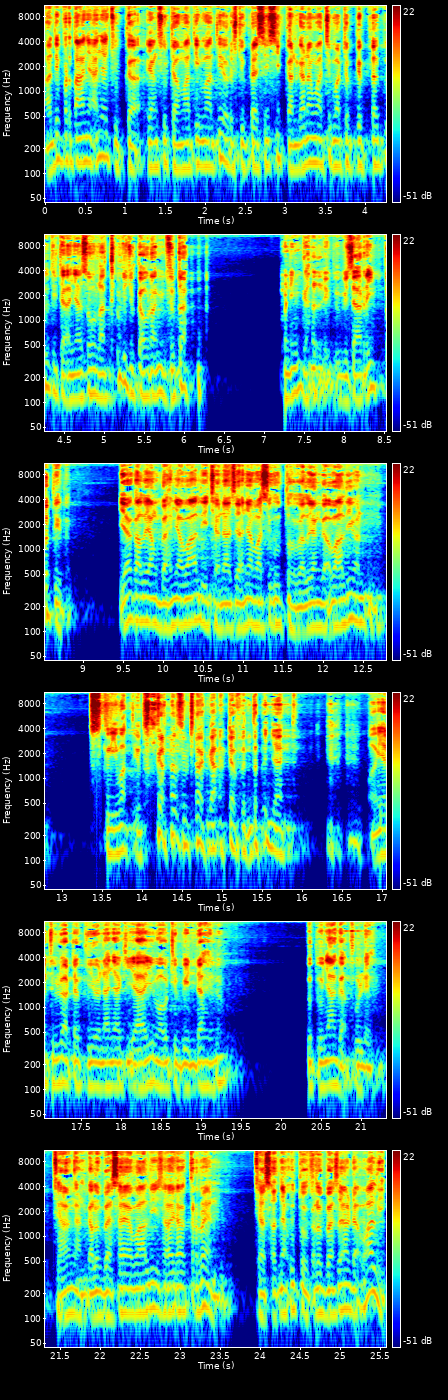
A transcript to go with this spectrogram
nanti pertanyaannya juga yang sudah mati-mati harus dipresisikan karena wajib madep kiblat itu tidak hanya sholat tapi juga orang yang sudah meninggal itu bisa ribet itu. Ya kalau yang mbahnya wali jenazahnya masih utuh, kalau yang nggak wali kan sekliwat itu karena sudah nggak ada bentuknya. Makanya dulu ada bionanya kiai mau dipindah itu, utuhnya nggak boleh. Jangan kalau bahasa saya wali saya keren, jasadnya utuh. Kalau bahasa ada wali.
